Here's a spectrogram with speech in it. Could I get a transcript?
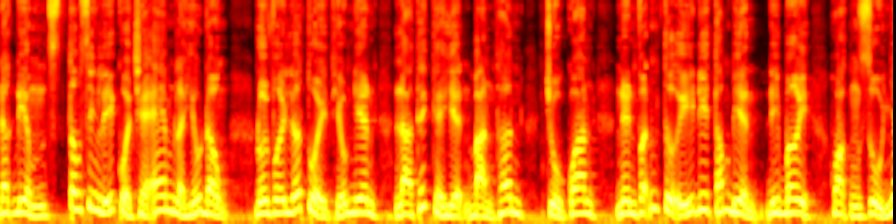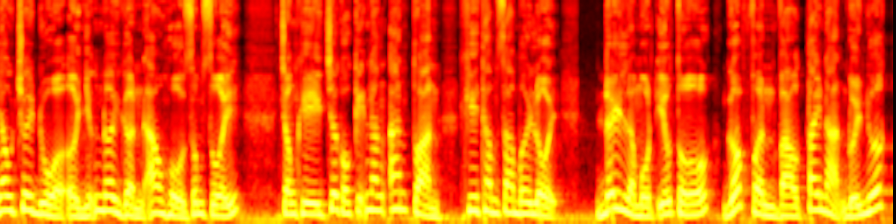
Đặc điểm tâm sinh lý của trẻ em là hiếu động, đối với lứa tuổi thiếu niên là thích thể hiện bản thân, chủ quan nên vẫn tự ý đi tắm biển, đi bơi hoặc rủ nhau chơi đùa ở những nơi gần ao hồ sông suối, trong khi chưa có kỹ năng an toàn khi tham gia bơi lội đây là một yếu tố góp phần vào tai nạn đuối nước,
